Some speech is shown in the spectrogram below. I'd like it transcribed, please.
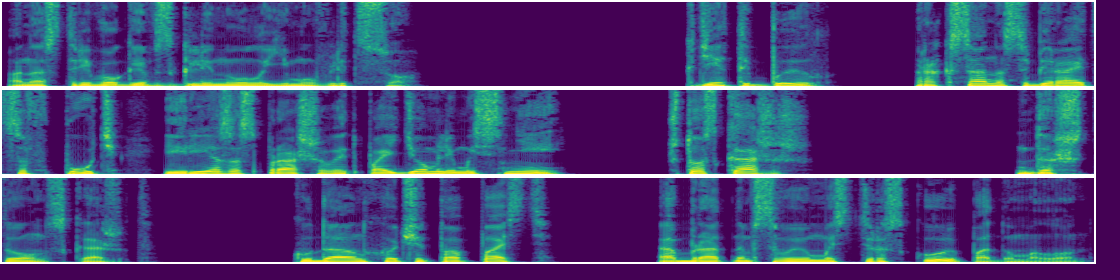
Она с тревогой взглянула ему в лицо. «Где ты был? Роксана собирается в путь, и Реза спрашивает, пойдем ли мы с ней. Что скажешь?» «Да что он скажет? Куда он хочет попасть? Обратно в свою мастерскую, подумал он.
